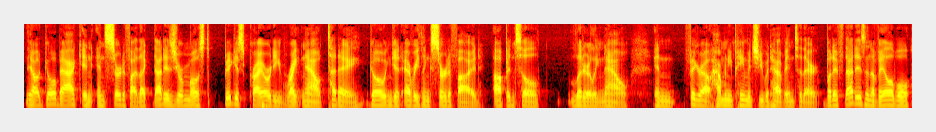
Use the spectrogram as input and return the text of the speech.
you know, go back and, and certify. Like that is your most biggest priority right now, today. Go and get everything certified up until literally now and figure out how many payments you would have into there. But if that isn't available,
